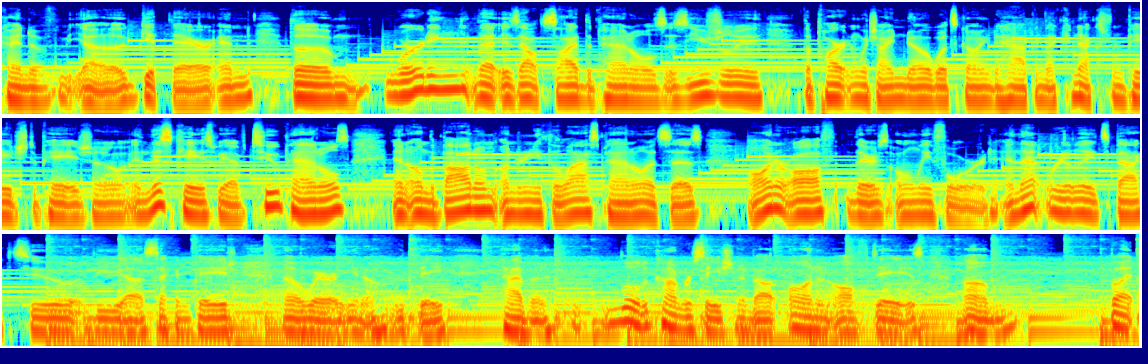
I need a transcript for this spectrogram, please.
kind of uh, get there. And the wording that is outside the panels is usually the part in which I know what's going to happen that connects from page to page. So in this case, we have two panels, and on the bottom, underneath the last panel, it says on or off, there's only forward. And that relates back to the uh, second page uh, where, you know, they have a little conversation about on and off days. Um, but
